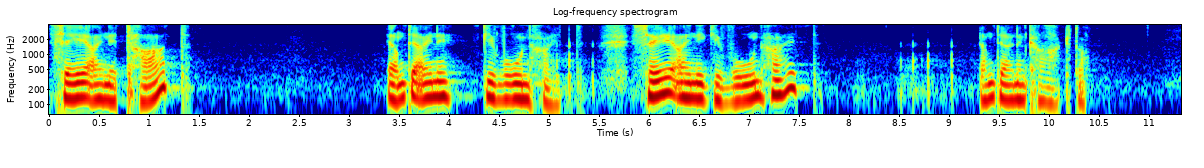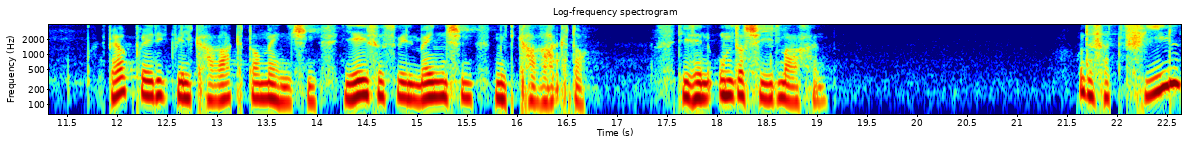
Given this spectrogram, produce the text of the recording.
Sehe eine Tat, ernte eine Gewohnheit. Sehe eine Gewohnheit, ernte einen Charakter. Bergpredigt will Charaktermenschen. Jesus will Menschen mit Charakter, die den Unterschied machen. Und das hat viel,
